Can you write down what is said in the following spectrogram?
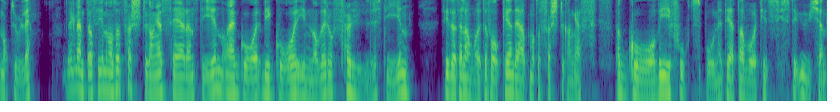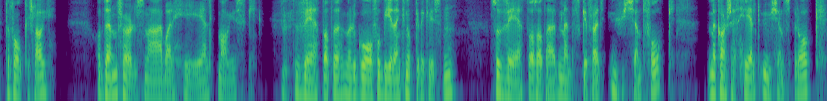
Naturlig. Det glemte jeg å si, men altså første gang jeg ser den stien, og går, vi går innover og følger stien til dette langhårete folket, det er på en måte første gang jeg Da går vi i fotsporene til et av vår tids siste ukjente folkeslag. Og den følelsen er bare helt magisk. Mm. Du vet at det, når du går forbi den knokkede kvisten, så vet du også at det er et menneske fra et ukjent folk, med kanskje et helt ukjent språk,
